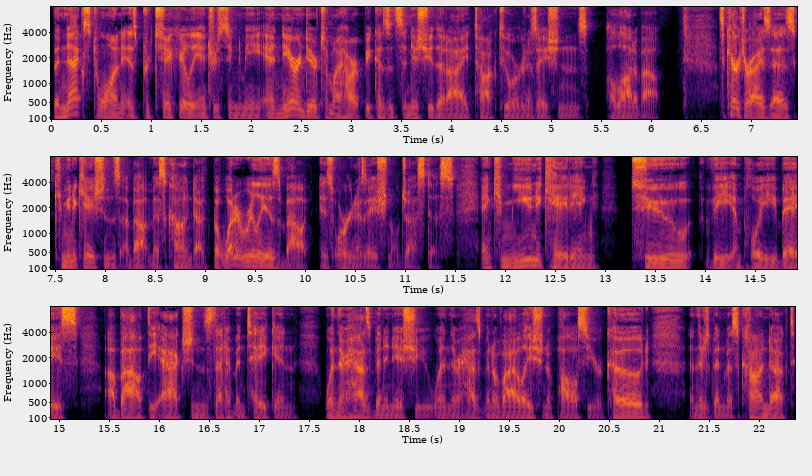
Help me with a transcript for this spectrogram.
The next one is particularly interesting to me and near and dear to my heart because it's an issue that I talk to organizations a lot about. It's characterized as communications about misconduct, but what it really is about is organizational justice and communicating to the employee base about the actions that have been taken when there has been an issue, when there has been a violation of policy or code, and there's been misconduct.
